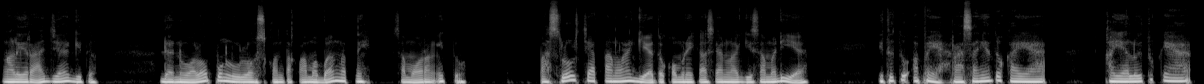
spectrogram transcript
ngalir aja gitu dan walaupun lu lost kontak lama banget nih sama orang itu pas lu chatan lagi atau komunikasian lagi sama dia itu tuh apa ya rasanya tuh kayak kayak lu itu kayak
